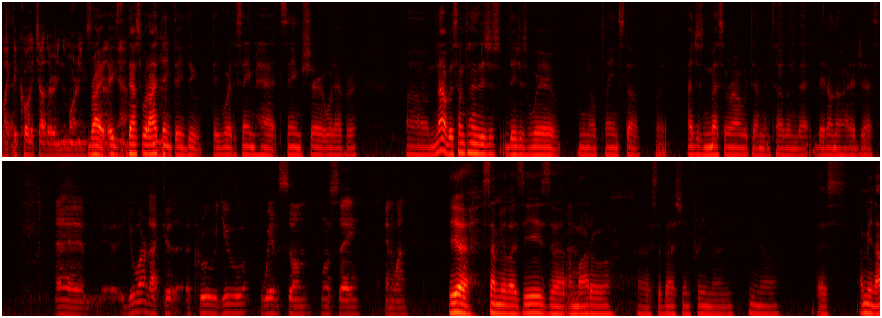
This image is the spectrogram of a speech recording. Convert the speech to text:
like they call each other in the mornings. Right. then- Ex- yeah. That's what I Mhm. think they do. They wear the same hat, same shirt, whatever. Um, no, but sometimes they just they just wear you know plain stuff. But I just mess around with them and tell them that they don't know how to dress. Um, you are like a, a crew. You, Wilson, Morsay, anyone? Yeah, Samuel Aziz, uh, Yeah. Amaro, uh, Sebastian Freeman. You know, that's. I mean, I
